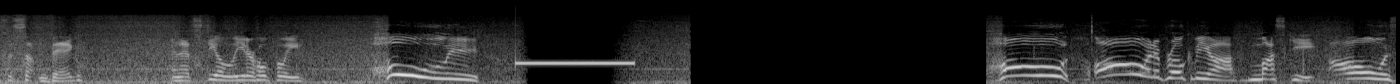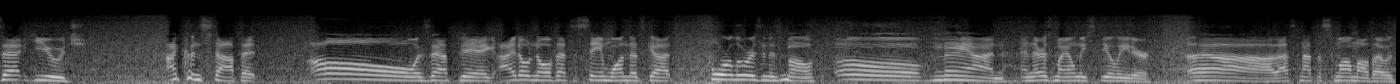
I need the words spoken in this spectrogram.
This is something big. And that steel leader hopefully, holy broke me off. Musky. Oh, was that huge. I couldn't stop it. Oh, was that big. I don't know if that's the same one that's got four lures in his mouth. Oh, man. And there's my only steel leader. Ah, that's not the smallmouth I was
